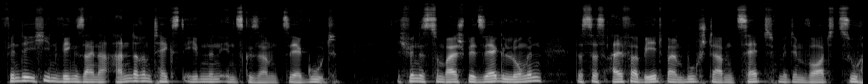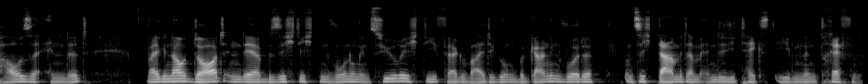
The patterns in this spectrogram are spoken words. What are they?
finde ich ihn wegen seiner anderen Textebenen insgesamt sehr gut. Ich finde es zum Beispiel sehr gelungen, dass das Alphabet beim Buchstaben Z mit dem Wort Zuhause endet, weil genau dort in der besichtigten Wohnung in Zürich die Vergewaltigung begangen wurde und sich damit am Ende die Textebenen treffen.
